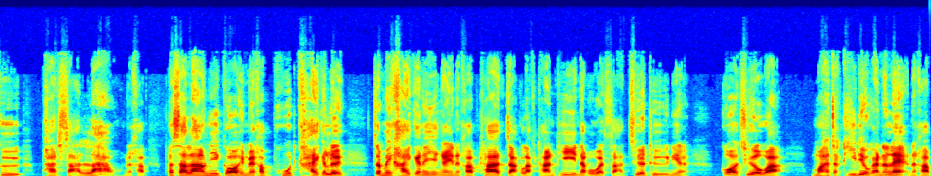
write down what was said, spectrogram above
คือภาษาลาวนะครับ ภาษาลาวนี่ก็เห็นไหมครับ พูดคล้ายกันเลย จะไม่คล้ายกันได้ยังไงนะครับ ถ้าจากหลักฐานที่นักประวัติศาสตร์เชื่อถือเนี่ยก็เชื่อว่ามาจากที่เดียวกันนั่นแหละนะครับ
